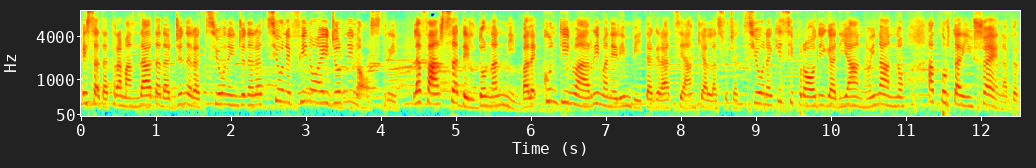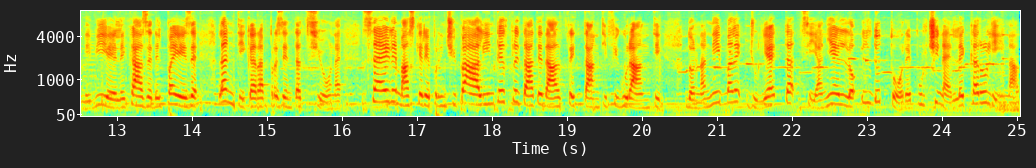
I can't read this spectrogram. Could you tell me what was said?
È stata tramandata da generazione in generazione fino ai giorni nostri. La farsa del Don Annibale continua a rimanere in vita grazie anche all'associazione che si prodiga di anno in anno a portare in scena per le vie e le case del paese l'antica rappresentazione, sei le maschere principali interpretate da altrettanti figuranti, Donna Annibale, Giulietta, Zia Agnello, il dottore Pulcinella e Carolina.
